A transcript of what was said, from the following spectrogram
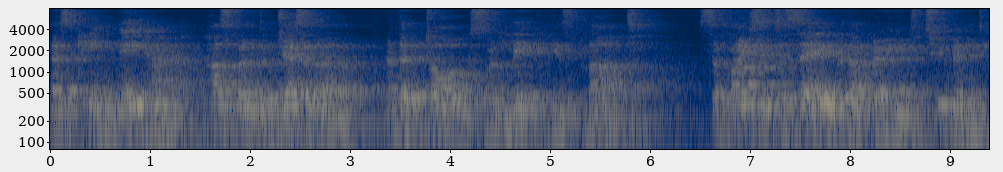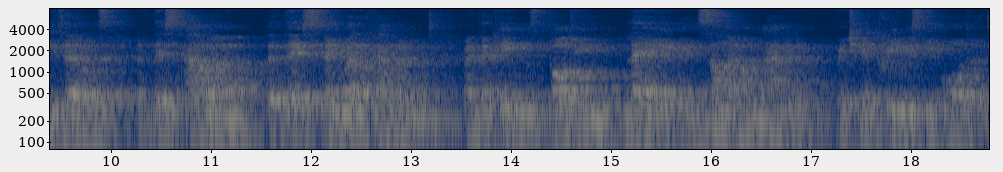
as King Ahab, husband of Jezebel, and that dogs would lick his blood. Suffice it to say, without going into too many details at this hour, that this may well have happened when the king's body lay in Syon Abbey, which he had previously ordered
